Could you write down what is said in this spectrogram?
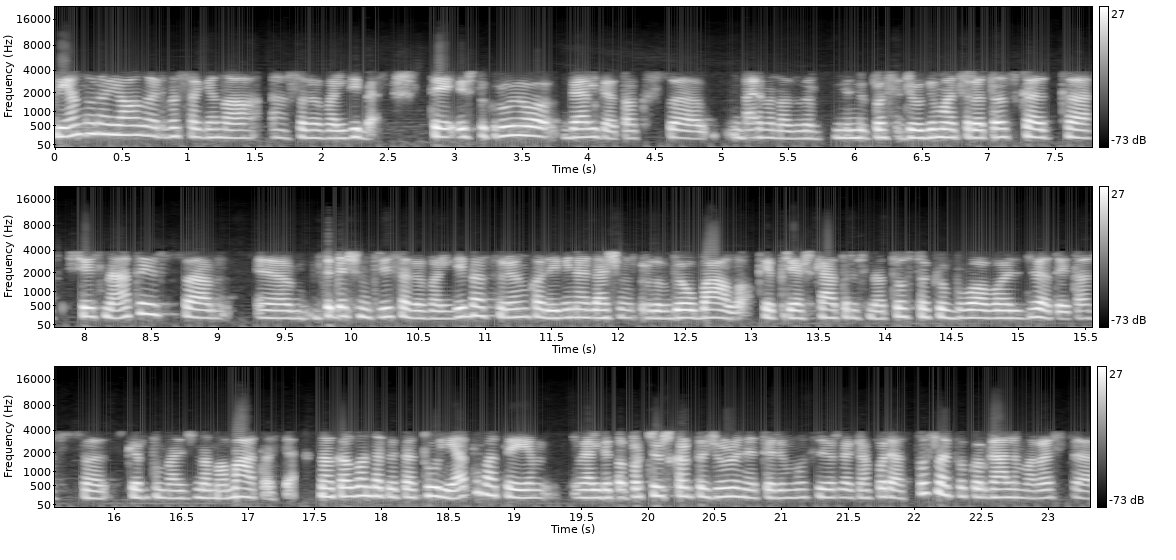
Prienų rajono ir Visagino savivaldybės. Tai iš tikrųjų vėlgi toks dar vienas mini pasidžiaugimas yra tas, kad šiais metais 23 e, savivaldybės surinko 90 ir daugiau balų, kai prieš keturis metus tokių buvo vos dvi, tai tas e, skirtumas žinoma matosi. Na, kalbant apie pietų Lietuvą, tai vėlgi to pačiu iš karto žiūriu net ir mūsų Jurgio Kepurės puslapį, kur galima rasti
